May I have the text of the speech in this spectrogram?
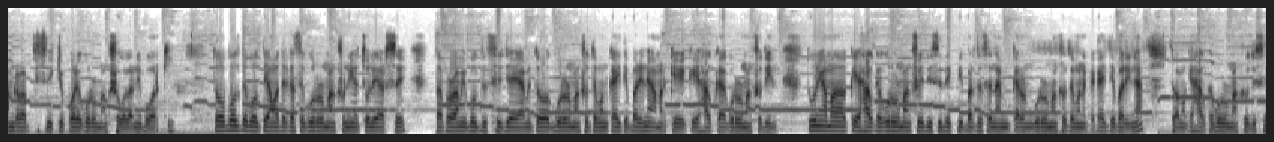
আমরা ভাবতেছি একটু পরে গরুর মাংসগুলা নিবো আর কি। তো বলতে বলতে আমাদের কাছে গরুর মাংস নিয়ে চলে আসছে। তারপর আমি বলতেছি যে, আমি তো গরুর মাংস তেমন খাইতে পারি না আমাকে কে হালকা গরুর মাংস দিন। তো উনি আমাকে হালকা গরুর মাংসই দিছে, দেখতেই পারতেছেন আমি, কারণ গরুর মাংস তেমন একটা খাইতে পারি না, তো আমাকে হালকা গরুর মাংস দিছে।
